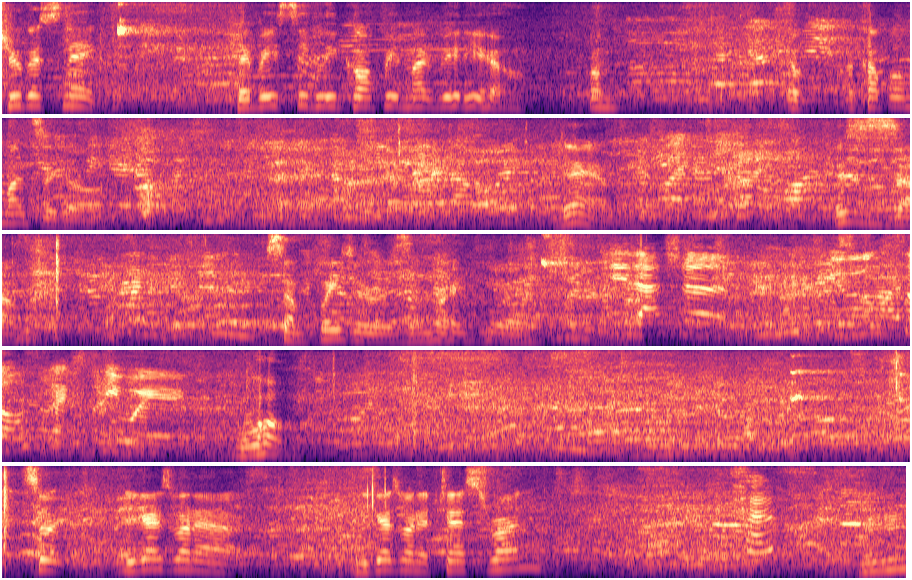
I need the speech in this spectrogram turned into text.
Sugar Snake. They basically copied my video from a, a couple months ago. Damn. This is some some plagiarism right here. Hey Dashan, you look so sexy way. Whoa. So you guys wanna you guys wanna test run? Test? Mm-hmm.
